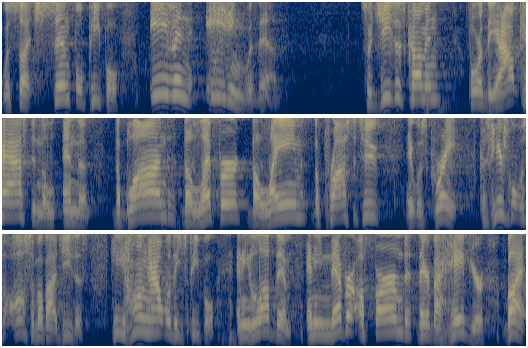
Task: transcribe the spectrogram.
with such sinful people, even eating with them. So Jesus coming for the outcast and the and the the blind, the leper, the lame, the prostitute. It was great. Because here's what was awesome about Jesus He hung out with these people and He loved them and He never affirmed their behavior, but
